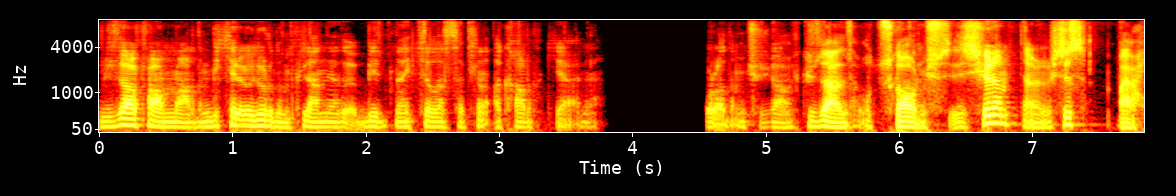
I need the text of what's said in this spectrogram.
Güzel farmlardım. Bir kere ölürdüm falan ya da bir ne killersa falan akardık yani. Buradım çocuğa. Güzeldi. 30 kavurmuş. Görüşürüz. Görüşürüz. Bay bay.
